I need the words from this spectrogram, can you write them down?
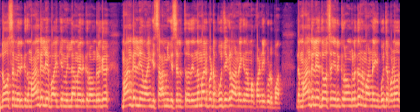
தோஷம் இருக்குது மாங்கல்ய பாக்கியம் இல்லாமல் இருக்கிறவங்களுக்கு மாங்கல்யம் வாங்கி சாமிக்கு செலுத்துறது இந்த மாதிரிப்பட்ட பூஜைகளும் அன்னைக்கு நம்ம பண்ணி கொடுப்போம். இந்த மாங்கல்ய தோஷம் இருக்கிறவங்களுக்கும் நம்ம அன்னைக்கு பூஜை பண்ணுவோம்.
